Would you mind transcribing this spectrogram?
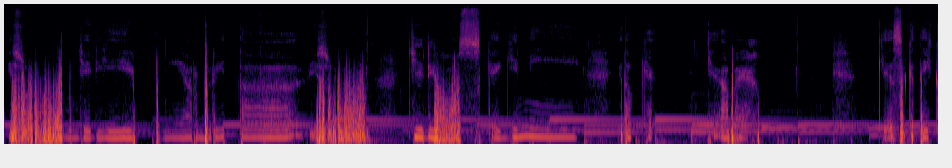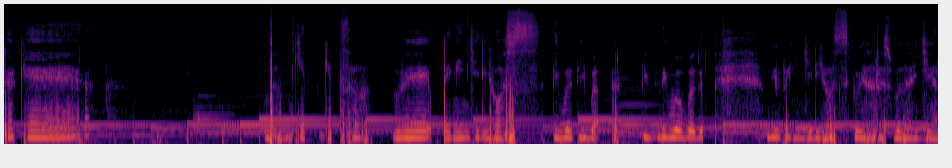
disuruh menjadi penyiar berita disuruh jadi host kayak gini itu kayak kayak apa ya kayak seketika kayak bangkit gitu. Gue pengen jadi host tiba-tiba tiba-tiba banget. Gue pengen jadi host gue harus belajar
